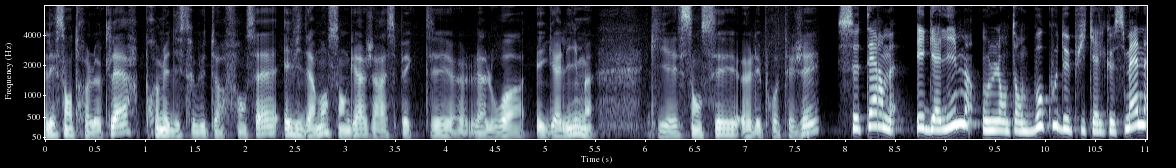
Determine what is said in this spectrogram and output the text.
Les centres Leclerc, premier distributeur français, évidemment s'engagent à respecter euh, la loi Egalim qui est censé euh, les protéger. Ce terme égalim, on l'entend beaucoup depuis quelques semaines,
